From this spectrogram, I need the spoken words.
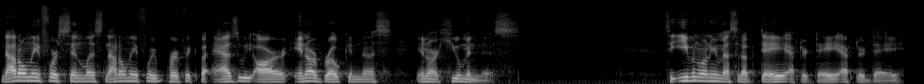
not only if we're sinless, not only if we're perfect, but as we are in our brokenness, in our humanness. See, even when we mess it up day after day after day,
